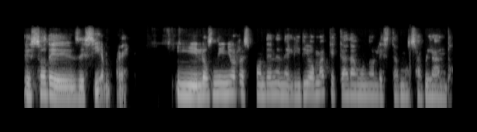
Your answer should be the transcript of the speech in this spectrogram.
eso desde siempre. Y los niños responden en el idioma que cada uno le estamos hablando.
